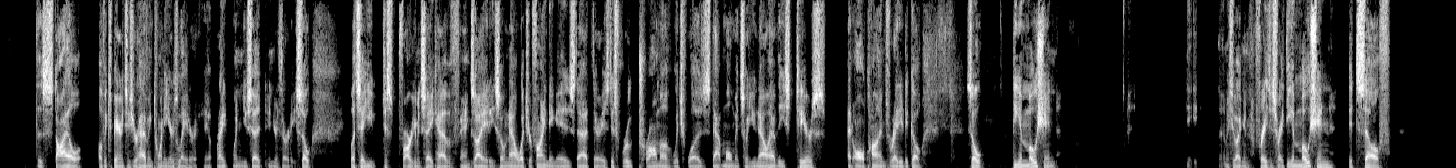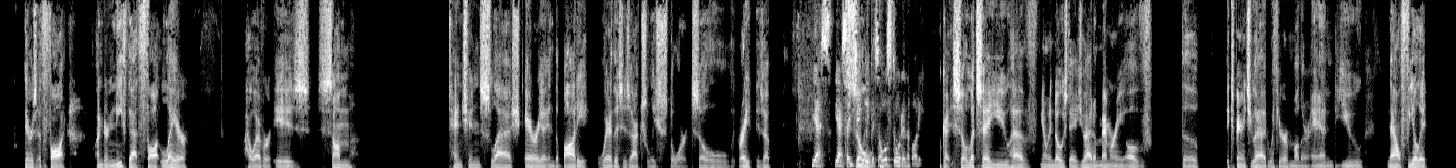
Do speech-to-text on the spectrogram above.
the style of experiences you're having 20 years later, right? When you said in your 30s. So let's say you just for argument's sake have anxiety so now what you're finding is that there is this root trauma which was that moment so you now have these tears at all times ready to go so the emotion let me see if i can phrase this right the emotion itself there's a thought underneath that thought layer however is some tension slash area in the body where this is actually stored. So, right? Is that? Yes, yes, I so, do believe it's all stored in the body. Okay, so let's say you have, you know, in those days you had a memory of the experience you had with your mother, and you now feel it.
